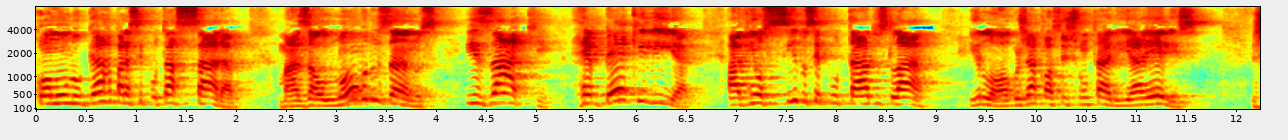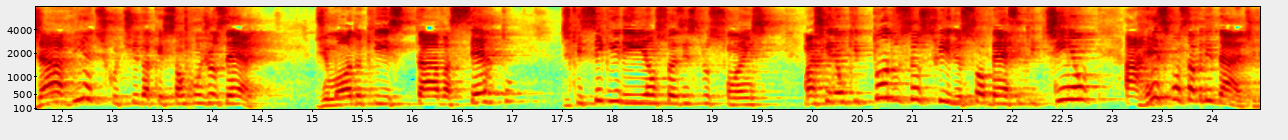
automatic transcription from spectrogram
como um lugar para sepultar Sara, mas ao longo dos anos, Isaac Rebeca e Lia haviam sido sepultados lá e logo Jacó se juntaria a eles. Já havia discutido a questão com José, de modo que estava certo de que seguiriam suas instruções, mas queriam que todos os seus filhos soubessem que tinham a responsabilidade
